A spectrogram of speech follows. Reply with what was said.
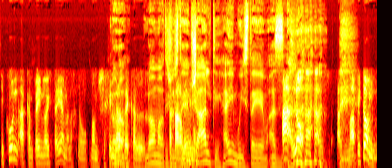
תיקון, הקמפיין לא הסתיים, אנחנו ממשיכים לא, להיאבק לא, על לא אמרתי שהוא הסתיים, שאלתי, האם הוא הסתיים, אז... אה, לא, אז, אז מה פתאום?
